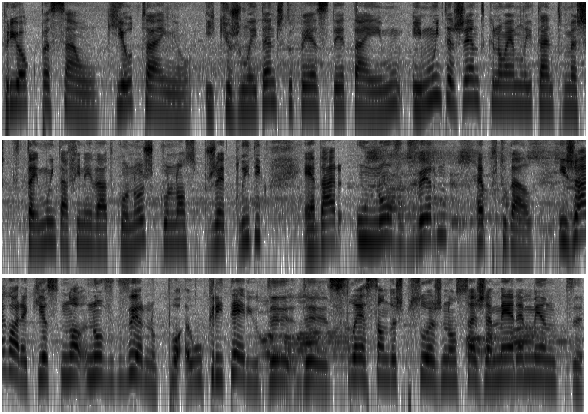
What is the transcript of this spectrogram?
preocupação que eu tenho e que os militantes do PSD têm, e muita gente que não é militante, mas que tem muita afinidade connosco, com o nosso projeto político, é dar um novo governo a Portugal. E já agora que esse novo governo, o critério de, de seleção das pessoas não seja meramente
